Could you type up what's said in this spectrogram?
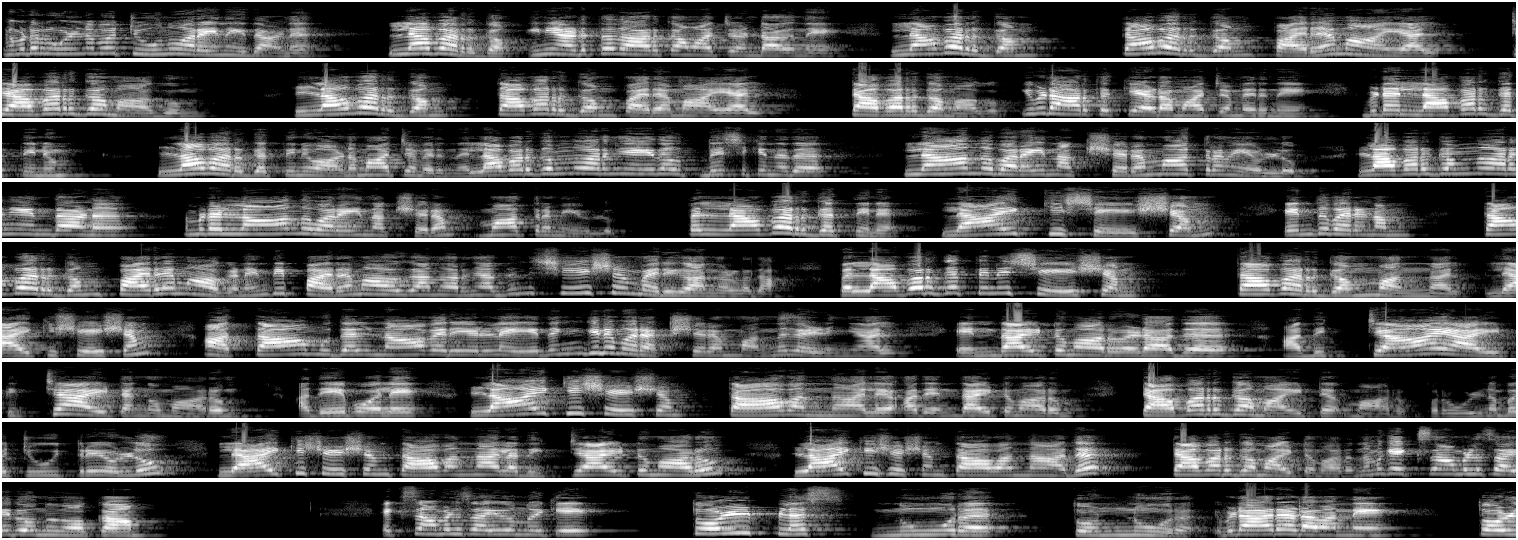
നമ്മുടെ റൂൾ നമ്പർ ടു എന്ന് പറയുന്ന ഇതാണ്. ലവർഗം. ഇനി അടുത്തത് ആർക്കാ മാറ്റം ഉണ്ടാകുന്നേ? ലവർഗം തവർഗം പരമായാൽ ടവർഗമാകും. ലവർഗം തവർഗം പരമായാൽ ടവർഗമാകും. ഇവിടെ ആർക്കൊക്കെയാടാ മാറ്റം വരുന്നേ? ഇവിടെ ലവർഗത്തിനും ലവർഗത്തിനുമാണ് മാറ്റം വരുന്നത്. ലവർഗം എന്ന് പറഞ്ഞാൽ ഏതാ ഉദ്ദേശിക്കുന്നത്? ല എന്ന് പറയുന്ന അക്ഷരം മാത്രമേ ഉള്ളൂ. ലവർഗം എന്ന് പറഞ്ഞാൽ എന്താണ്? നമ്മുടെ ല എന്ന് പറയുന്ന അക്ഷരം മാത്രമേ ഉള്ളൂ. ഇപ്പൊ ലവർഗത്തിന് ലായ്ക്ക് ശേഷം എന്ത് വരണം? തവർഗം പരമാകണം. എന്ത് പരമാവുക എന്ന് പറഞ്ഞാൽ അതിന് ശേഷം വരിക എന്നുള്ളതാ. അപ്പൊ ലവർഗത്തിന് ശേഷം തവർഗം വന്നാൽ ലായ്ക്ക് ശേഷം ആ താ മുതൽ നാ വരെയുള്ള ഏതെങ്കിലും ഒരു അക്ഷരം വന്നു കഴിഞ്ഞാൽ എന്തായിട്ട് മാറും അത്? അത് ടായായിട്ട് ഇറ്റായിട്ട് അങ്ങ് മാറും. അതേപോലെ ലായ്ക്ക് ശേഷം താ വന്നാൽ അത് എന്തായിട്ട് മാറും? ടവർഗമായിട്ട് മാറും. ഇപ്പൊ റൂൾ നമ്പർ ടു ഇത്രയേ ഉള്ളൂ. ലായ്ക്ക് ശേഷം താ വന്നാൽ അത് ഇറ്റായിട്ട് മാറും. ലായ്ക്ക് ശേഷം താ വന്നാൽ അത് ടവർഗമായിട്ട് മാറും. നമുക്ക് എക്സാമ്പിൾ സൈതം ഒന്ന് നോക്കാം. എക്സാമ്പിൾ സൈതം നോക്കിയേ. തൊൾ പ്ലസ് നൂറ് തൊണ്ണൂറ്. ഇവിടെ ആരാടാ വന്നേ? തൊൾ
